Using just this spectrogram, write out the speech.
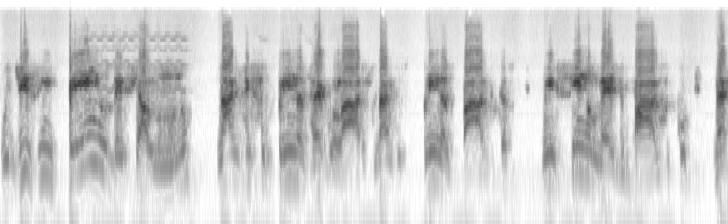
o desempenho desse aluno nas disciplinas regulares, nas disciplinas básicas, no ensino médio básico, né,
